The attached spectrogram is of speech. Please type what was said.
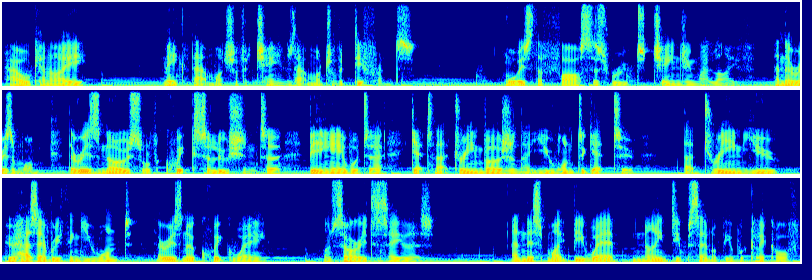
How can I make that much of a change, that much of a difference? What is the fastest route to changing my life? And there isn't one. There is no sort of quick solution to being able to get to that dream version that you want to get to, that dream you who has everything you want. There is no quick way. I'm sorry to say this. And this might be where 90% of people click off.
